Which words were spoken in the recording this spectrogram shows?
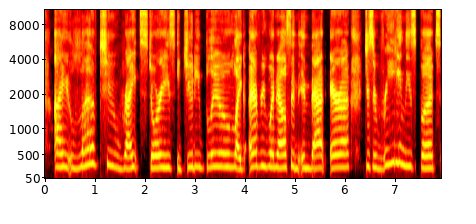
I love to write stories. Eh, Judy Blume, like everyone else in, in that era, just reading these books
